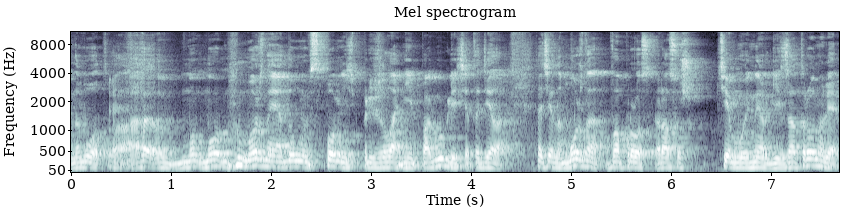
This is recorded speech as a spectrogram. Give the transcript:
Ну вот. А, можно, я думаю, вспомнить при желании погуглить это дело. Татьяна, можно вопрос, раз уж тему энергии затронули?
